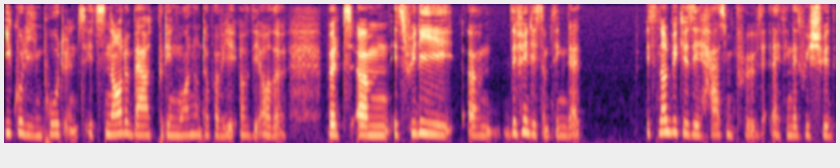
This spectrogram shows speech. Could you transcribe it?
equally important. It's not about putting one on top of the, of the other, but um, it's really um, definitely something that it's not because it has improved. I think that we should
